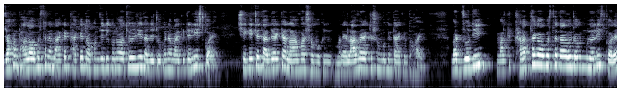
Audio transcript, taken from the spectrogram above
যখন ভালো অবস্থানে মার্কেট থাকে, তখন যদি কোনো অথরিটি তাদের টোকেনটা মার্কেটে লিস্ট করে, সেক্ষেত্রে তাদের একটা লাভ হওয়ার সম্মুখীন মানে লাভের একটা সম্মুখীন তারা কিন্তু হয়। বাট যদি মার্কেট খারাপ থাকা অবস্থায় তারা ওই টোকেনগুলো লিস্ট করে,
